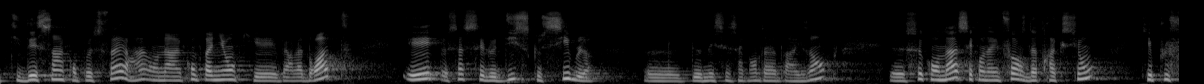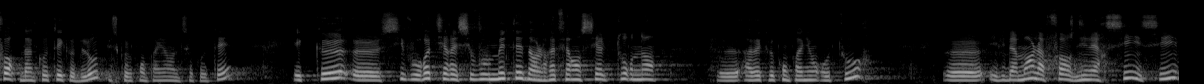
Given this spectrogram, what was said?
petit dessin qu'on peut se faire. Hein. On a un compagnon qui est vers la droite, et ça, c'est le disque cible de MC51, par exemple. ce qu'on a, c'est qu'on a une force d'attraction qui est plus forte d'un côté que de l'autre, puisque le compagnon est de ce côté, et que euh, si vous retirez, si vous mettez dans le référentiel tournant euh, avec le compagnon autour, euh, évidemment, la force d'inertie ici,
